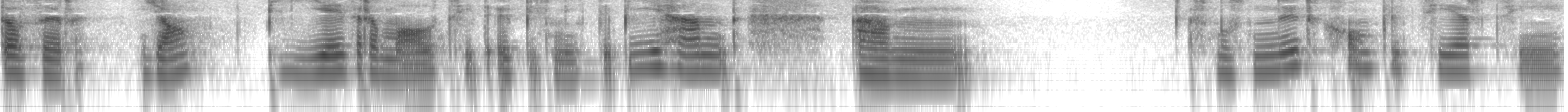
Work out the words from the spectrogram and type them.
dass er ja, bei jeder Mahlzeit etwas mit dabei hat. Ähm, es muss nicht kompliziert sein.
